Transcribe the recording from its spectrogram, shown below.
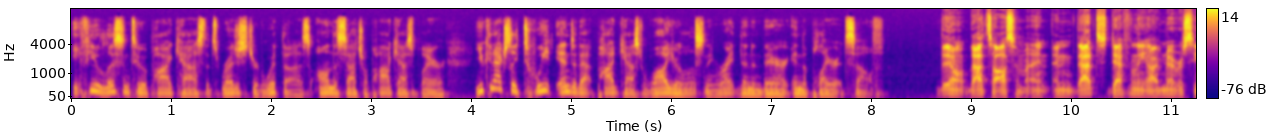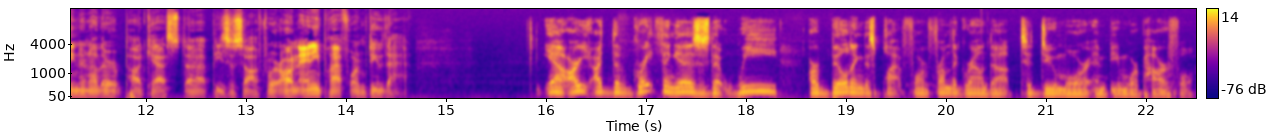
If you listen to a podcast that's registered with us on the Satchel Podcast Player, you can actually tweet into that podcast while you're listening right then and there in the player itself. You know, that's awesome. And, and that's definitely, I've never seen another podcast uh, piece of software on any platform do that. Yeah. Our, our, the great thing is, is that we are building this platform from the ground up to do more and be more powerful.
